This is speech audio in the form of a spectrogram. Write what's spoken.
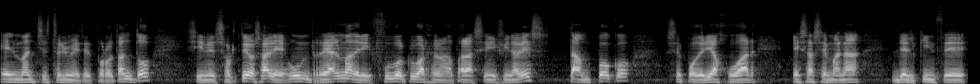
el Manchester United. Por lo tanto, si en el sorteo sale un Real Madrid Fútbol Club Barcelona para semifinales, tampoco se podría jugar esa semana del 15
